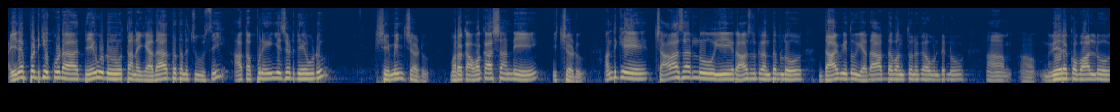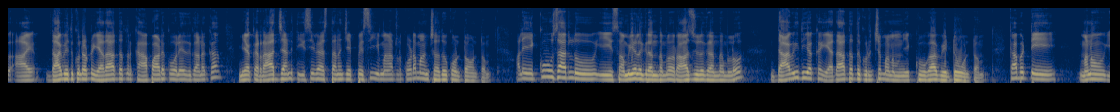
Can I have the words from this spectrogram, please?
అయినప్పటికీ కూడా దేవుడు తన యథార్థతను చూసి ఆ తప్పును ఏం చేశాడు దేవుడు? క్షమించాడు. మరొక అవకాశాన్ని ఇచ్చాడు. అందుకే చాలాసార్లు ఈ రాజుల గ్రంథంలో దావీదు యథార్థవంతునిగా ఉండెను. వేరొక వాళ్ళు ఆ దావీదుకున్నప్పుడు యథార్థతను కాపాడుకోలేదు కనుక మీ యొక్క రాజ్యాన్ని తీసివేస్తానని చెప్పేసి ఈ మాటలు కూడా మనం చదువుకుంటూ ఉంటాం. అలా ఎక్కువ సార్లు ఈ సమయాల గ్రంథంలో రాజుల గ్రంథంలో దావీదు యొక్క యథార్థత గురించి మనం ఎక్కువగా వింటూ ఉంటాం. కాబట్టి మనం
